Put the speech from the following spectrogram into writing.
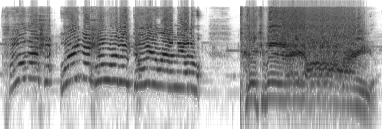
how the hell? Why the hell are they going around the other? Pikmin AI!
